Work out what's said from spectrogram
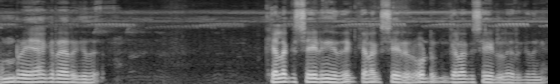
ஒன்றரை ஏக்கரா இருக்குது. கிழக்கு சைடுங்க இது. கிழக்கு சைடு ரோட்டுக்கு கிழக்கு சைடில் இருக்குதுங்க.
